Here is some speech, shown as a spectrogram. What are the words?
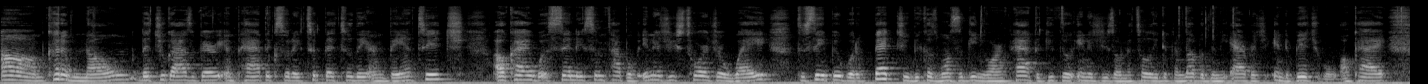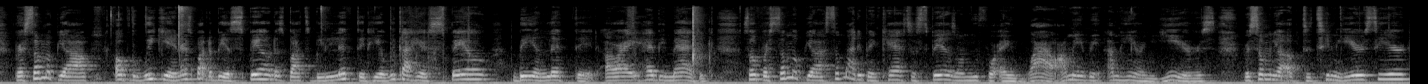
um, could have known that you guys are very empathic, so they took that to their advantage okay, with sending some type of energies towards your way to see if it would affect you because once again, you are empathic. You feel energies on a totally different level than the average individual, okay? For some of y'all, over the weekend, there's about to be a spell that's about to be lifted here. We got here spell being lifted, all right? Heavy magic. So for some of y'all, somebody been casting spells on you for a while. I mean, I'm hearing years. For some of y'all, up to 10 years here,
